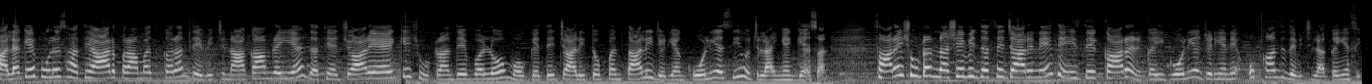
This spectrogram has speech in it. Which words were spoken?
ਹਾਲਾਂਕਿ ਪੁਲਿਸ ਹਥਿਆਰ ਬਰਾਮਦ ਕਰਨ ਦੇ ਵਿੱਚ ਨਾਕਾਮ ਰਹੀ ਹੈ। ਦੱਸਿਆ ਜਾ ਰਿਹਾ ਹੈ ਕਿ ਸ਼ੂਟਰਾਂ ਦੇ ਵੱਲੋਂ ਮੌਕੇ ਤੇ 40 ਤੋਂ 45 ਜਿਹੜੀਆਂ ਗੋਲੀਆਂ ਸੀ, ਉਹ ਚਲਾਈਆਂ ਗਈਆਂ ਸਨ। ਸਾਰੇ ਸ਼ੂਟਰ ਨਸ਼ੇ ਵਿੱਚ ਦੱਸੇ ਜਾ ਰਹੇ ਨੇ ਤੇ ਇਸ ਦੇ ਕਾਰਨ ਕਈ ਗੋਲੀਆਂ ਜਿਹੜੀਆਂ ਨੇ ਉਹ ਕੰਧ ਦੇ ਵਿੱਚ ਲੱਗ ਗਈਆਂ ਸੀ।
